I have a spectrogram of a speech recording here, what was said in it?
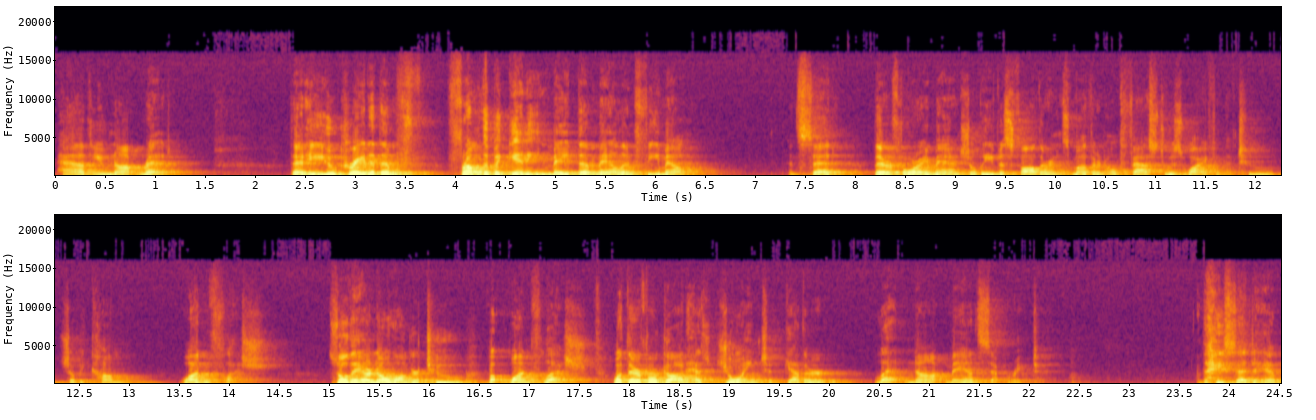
Have you not read that he who created them from the beginning made them male and female, and said, Therefore a man shall leave his father and his mother and hold fast to his wife, and the two shall become one flesh. So they are no longer two, but one flesh. What therefore God has joined together, let not man separate. They said to him,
